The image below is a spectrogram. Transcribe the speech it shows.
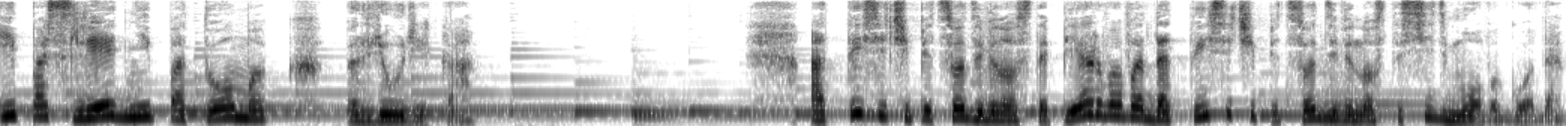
и последний потомок Рюрика. От 1591 до 1597 года.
